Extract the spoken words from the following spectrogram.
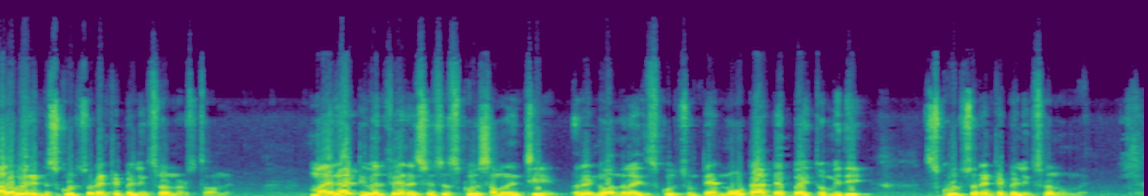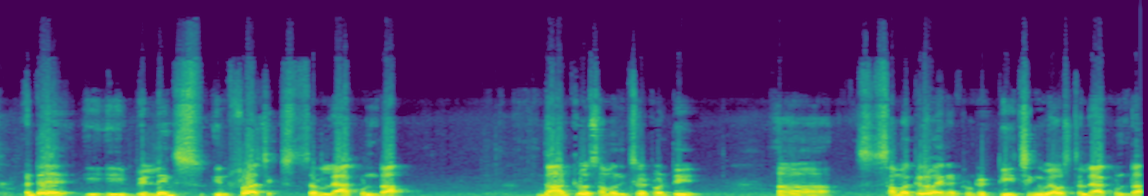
నలభై రెండు స్కూల్స్ రెంటెడ్ బిల్డింగ్స్లో నడుస్తూ ఉన్నాయి. మైనార్టీ వెల్ఫేర్ రెసిడెన్షియల్ స్కూల్స్ సంబంధించి రెండు వందల ఐదు స్కూల్స్ ఉంటే నూట డెబ్బై తొమ్మిది స్కూల్స్ రెంటెడ్ బిల్డింగ్స్లోనే ఉన్నాయి. అంటే ఈ ఈ బిల్డింగ్స్ ఇన్ఫ్రాస్ట్రక్చర్ లేకుండా దాంట్లో సంబంధించినటువంటి సమగ్రమైనటువంటి టీచింగ్ వ్యవస్థ లేకుండా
